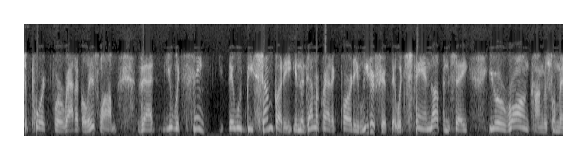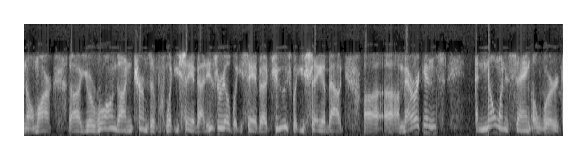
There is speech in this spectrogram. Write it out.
support for radical Islam that you would think there would be somebody in the Democratic Party leadership that would stand up and say, "You're wrong, Congresswoman Omar. Uh, you're wrong on terms of what you say about Israel, what you say about Jews, what you say about uh, uh, Americans." And no one is saying a word.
